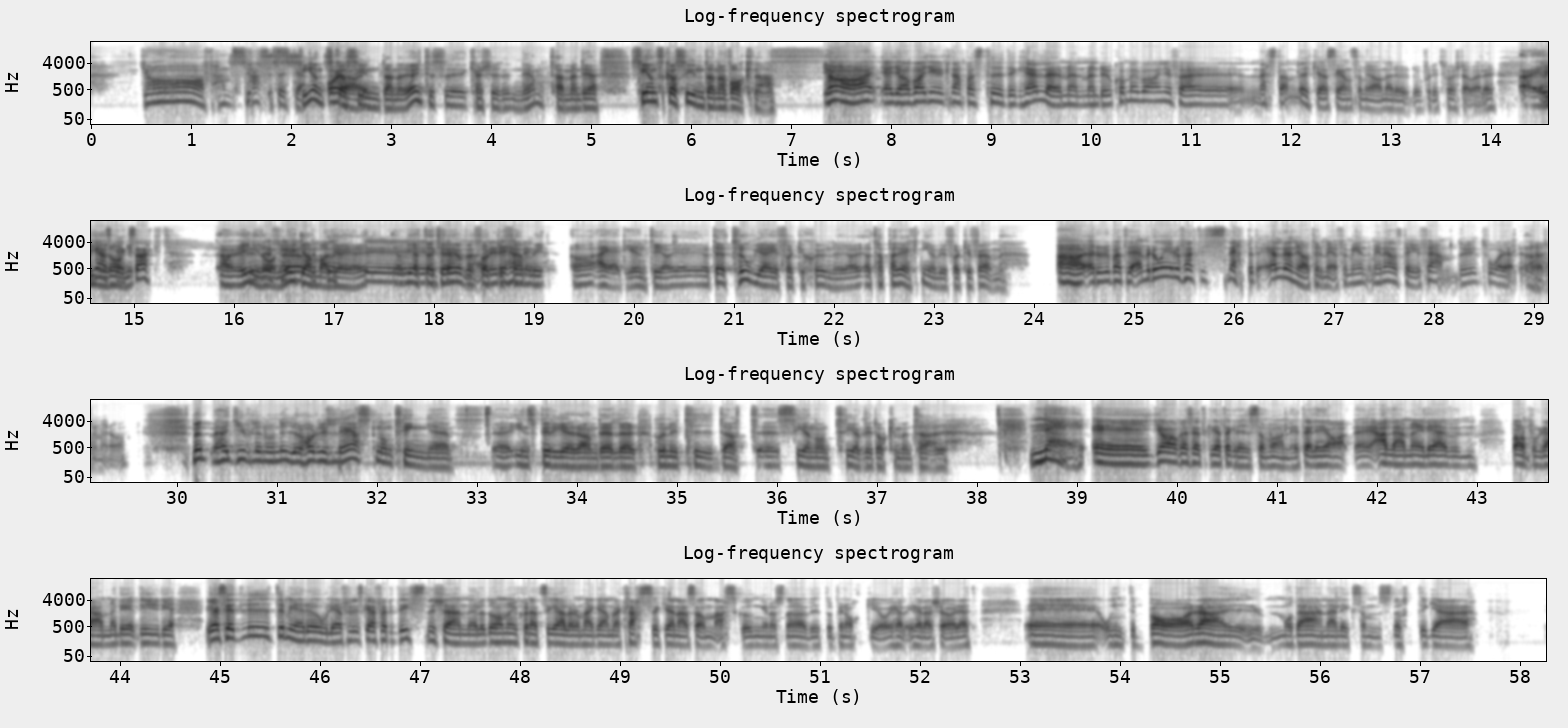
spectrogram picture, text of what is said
Ja, fantastiskt. Sent ska syndarna, jag har inte så, kanske nämnt här, men det, sent ska syndarna vakna. Ja, jag var ju knappast tidig heller, men, men du kommer vara ungefär eh, nästan lika sen som jag när du, du får ditt första, eller? eller ganska aning. exakt. Ja, jag har ingen aning hur gammal jag är. Jag vet att jag är över 45. Är det ja, nej, det är inte jag. Jag, jag. jag, tror jag är 47 nu. Jag, jag tappar räkningen vid 45. Ja, är du bara tre? Men då är du faktiskt snäppet äldre än jag till och med, för min, min äldsta är ju fem. Du är två år äldre ja. till och med då. Men här julen och nyår, har du läst någonting eh, inspirerande eller hunnit tid att eh, se någon trevlig dokumentär? Nej, eh, jag har sett Greta Gris som vanligt, eller ja, alla möjliga barnprogram, men det, det, är ju det. Vi har sett lite mer roligare, för vi skaffade Disney Channel och då har man ju kunnat se alla de här gamla klassikerna som Askungen och Snövit och Pinocchio och hela, hela köret. Eh, och inte bara moderna, liksom snuttiga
